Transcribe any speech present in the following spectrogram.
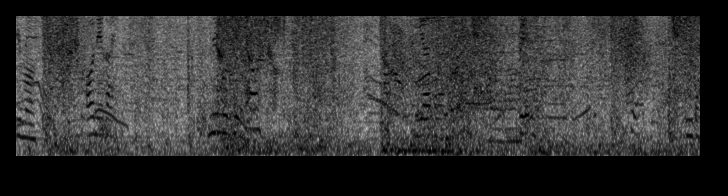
きます。お願い。目の手倒す嫌だベル離脱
